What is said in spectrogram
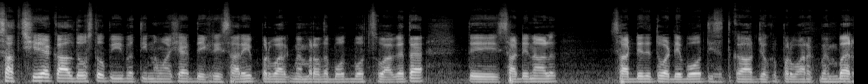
ਸਤਿ ਸ਼੍ਰੀ ਅਕਾਲ ਦੋਸਤੋ ਪੀ ਬੱਤੀ ਨਵਾਂ ਸ਼ਹਿਰ ਦੇਖ ਰਹੇ ਸਾਰੇ ਪਰਿਵਾਰਕ ਮੈਂਬਰਾਂ ਦਾ ਬਹੁਤ-ਬਹੁਤ ਸਵਾਗਤ ਹੈ ਤੇ ਸਾਡੇ ਨਾਲ ਸਾਡੇ ਤੇ ਤੁਹਾਡੇ ਬਹੁਤ ਹੀ ਸਤਿਕਾਰਯੋਗ ਪਰਿਵਾਰਕ ਮੈਂਬਰ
